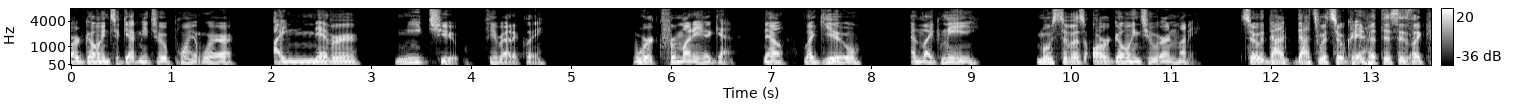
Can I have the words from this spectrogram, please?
are going to get me to a point where I never need to, theoretically, work for money again. Now, like you and like me, most of us are going to earn money. So that that's what's so great Yeah. about this is Yeah. like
